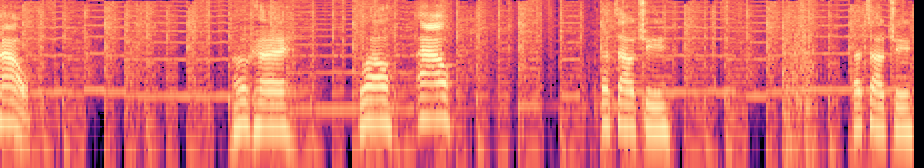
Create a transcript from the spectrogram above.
Ow. Okay. Well, ow. That's ouchie. That's ouchie.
